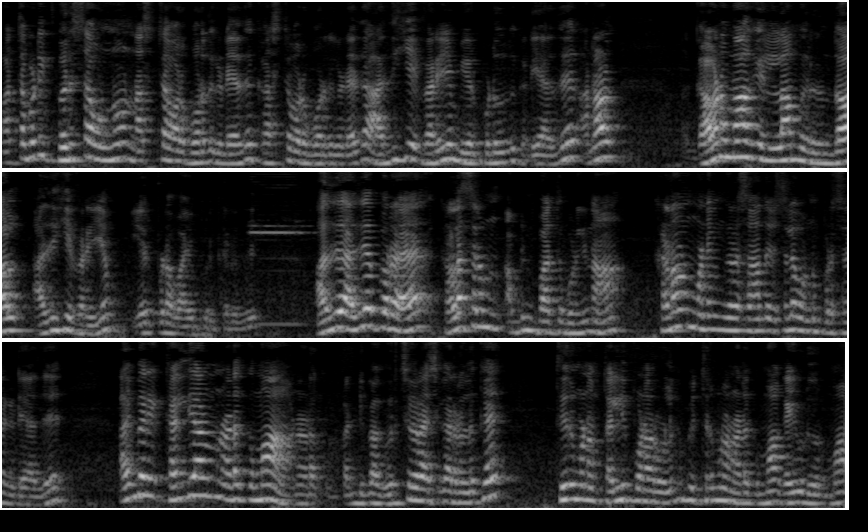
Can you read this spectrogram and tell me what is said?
மற்றபடி பெருசாக ஒன்றும் நஷ்டம் வர போகிறது கிடையாது கஷ்டம் வர போகிறது கிடையாது அதிக விரயம் ஏற்படுவது கிடையாது. ஆனால் கவனமாக இல்லாமல் இருந்தால் அதிக விரயம் ஏற்பட வாய்ப்பு இருக்கிறது. அது அதே போல் கலசரம் அப்படின்னு பார்த்து போனீங்கன்னா கணவன் மனைவிங்கிற சார்ந்த விஷயத்தில் ஒன்றும் பிரச்சனை கிடையாது. அதுமாதிரி கல்யாணம் நடக்குமா? நடக்கும். கண்டிப்பாக விருச்சிகராசிக்காரர்களுக்கு திருமணம் தள்ளி போனவர்களுக்கு இப்போ திருமணம் நடக்குமா? கைவிடு வருமா?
